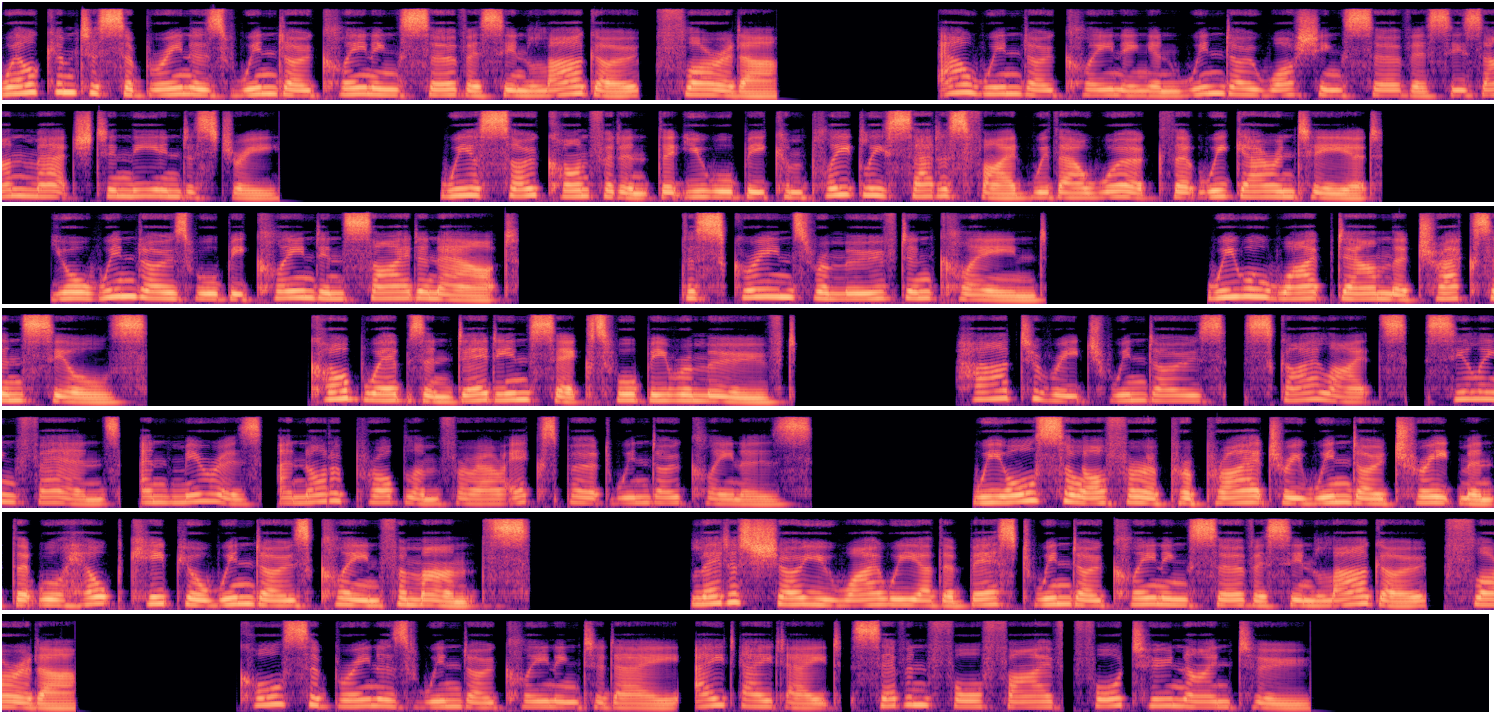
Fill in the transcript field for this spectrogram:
Welcome to Sabrina's window cleaning service in Largo, Florida. Our window cleaning and window washing service is unmatched in the industry. We are so confident that you will be completely satisfied with our work that we guarantee it. Your windows will be cleaned inside and out. The screens removed and cleaned. We will wipe down the tracks and sills. Cobwebs and dead insects will be removed. Hard to reach windows, skylights, ceiling fans, and mirrors are not a problem for our expert window cleaners. We also offer a proprietary window treatment that will help keep your windows clean for months. Let us show you why we are the best window cleaning service in Largo, Florida. Call Sabrina's Window Cleaning today, 888 745 4292.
